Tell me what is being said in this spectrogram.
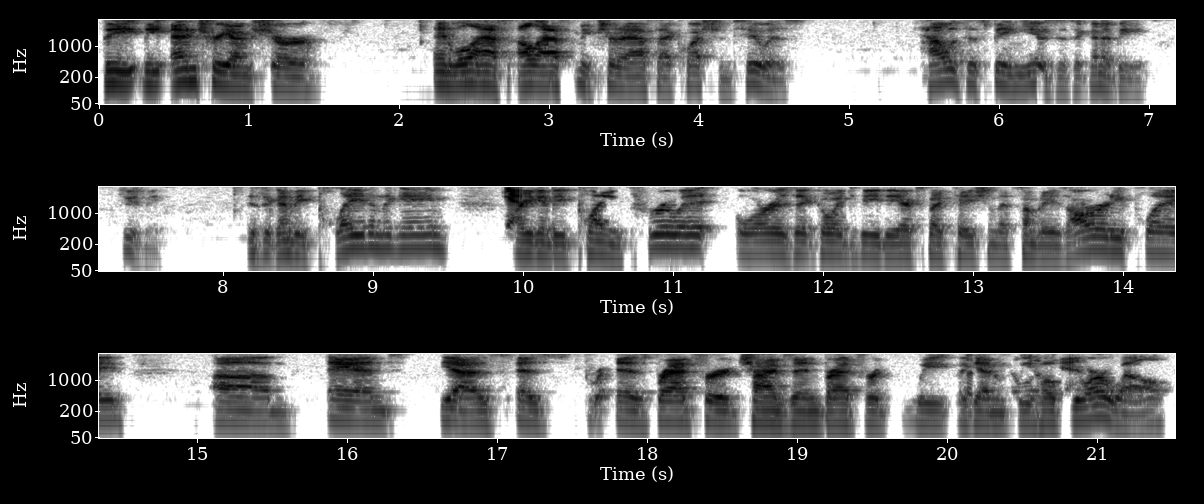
the the entry i'm sure and we'll ask i'll ask make sure to ask that question too is how is this being used is it going to be excuse me is it going to be played in the game Yeah. are you going to be playing through it or is it going to be the expectation that somebody has already played um and yeah as as as bradford chimes in bradford we again we hope you are well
